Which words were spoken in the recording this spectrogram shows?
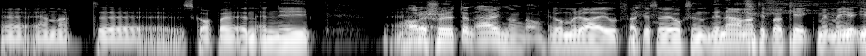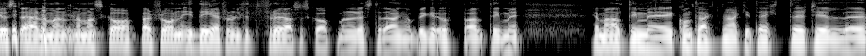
eh, än att eh, skapa en, en ny Har du skjutit en älg någon gång? Jo men det har jag gjort faktiskt. Så det är också en, det är en annan typ av kick. Men, men ju- just det här när man, när man skapar från idé, från ett litet frö så skapar man en restaurang och bygger upp allting med Ja, men allting med kontakt med arkitekter till eh,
